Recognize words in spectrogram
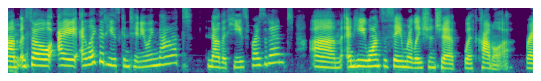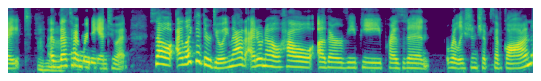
Um, and so I, I like that he's continuing that now that he's president. Um, and he wants the same relationship with Kamala, right? Mm-hmm. that's how I'm reading into it. So I like that they're doing that. I don't know how other VP president relationships have gone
